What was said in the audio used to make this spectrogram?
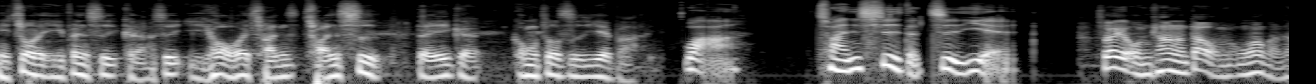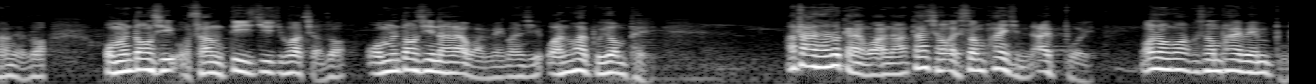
你做的一份事，可能是以后会传传世的一个工作之业吧。哇，传世的置业。所以我们常常到我们文化馆常讲说，我们东西，我常常第一句话讲说，我们东西拿来玩没关系，玩坏不用赔。啊，大家都敢玩啊，大家想哎生派什么爱赔，我老公生派免赔，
